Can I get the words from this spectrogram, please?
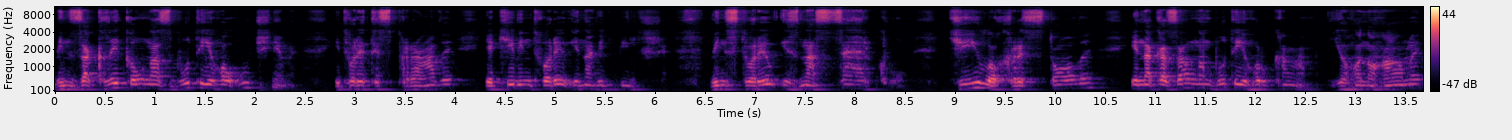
Він закликав нас бути його учнями і творити справи, які він творив, і навіть більше. Він створив із нас церкву, тіло Христове і наказав нам бути його руками, його ногами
